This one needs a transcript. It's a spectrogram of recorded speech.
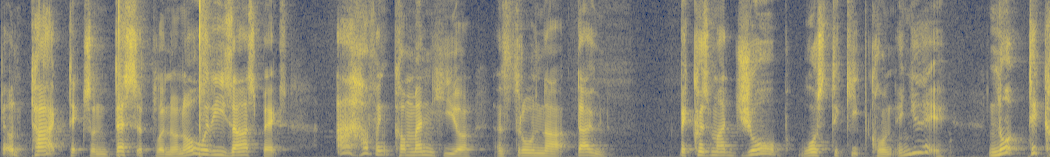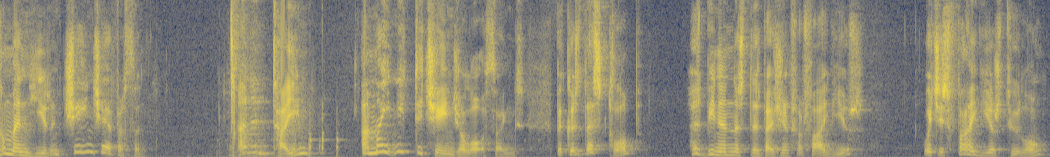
But on tactics, on discipline, on all of these aspects, I haven't come in here and thrown that down because my job was to keep continuity, not to come in here and change everything. And in time, I might need to change a lot of things because this club has been in this division for five years, which is five years too long.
